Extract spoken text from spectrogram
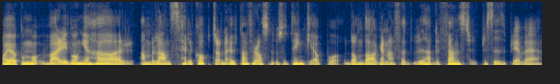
och jag kommer, varje gång jag hör ambulanshelikoptrarna utanför oss nu så tänker jag på de dagarna för att vi hade fönstret precis bredvid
